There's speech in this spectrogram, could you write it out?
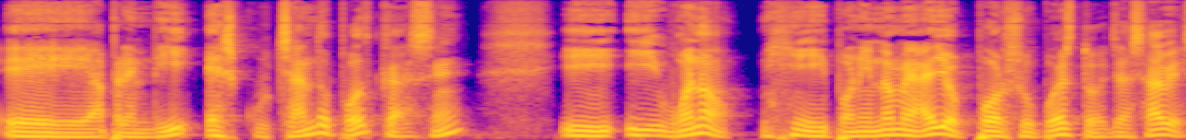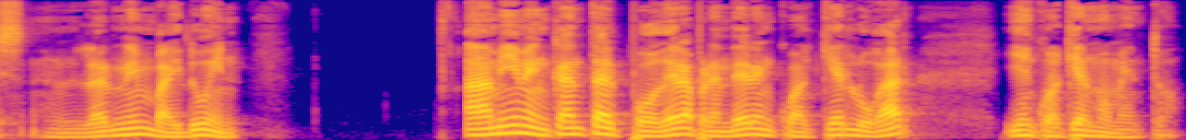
eh, aprendí escuchando podcast. ¿eh? Y, y bueno, y poniéndome a ello, por supuesto, ya sabes, learning by doing. A mí me encanta el poder aprender en cualquier lugar y en cualquier momento.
